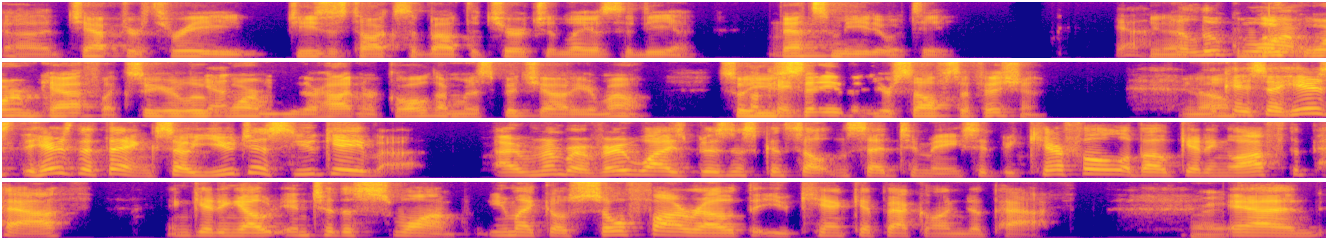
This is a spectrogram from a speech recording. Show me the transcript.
uh, chapter three, Jesus talks about the church at Laodicea. That's mm-hmm. me to a T. Yeah, you know, the lukewarm. lukewarm Catholic. So you're lukewarm, yeah. either hot or cold. I'm going to spit you out of your mouth. So okay. you say that you're self sufficient. You know. Okay, so here's here's the thing. So you just you gave. Uh, I remember a very wise business consultant said to me, he said, "Be careful about getting off the path and getting out into the swamp. You might go so far out that you can't get back on the path." Right. And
